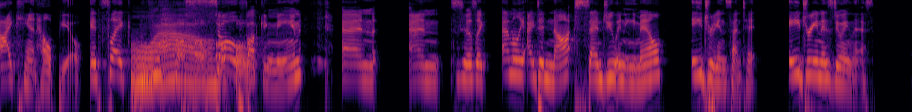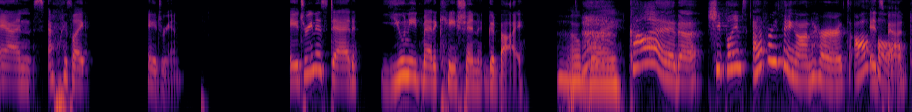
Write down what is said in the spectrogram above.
I can't help you. It's like Wow. so oh. fucking mean. And and Cecilia's like, Emily, I did not send you an email. Adrian sent it. Adrian is doing this. And Emily's like, Adrian. Adrian is dead. You need medication. Goodbye. Oh boy. God, she blames everything on her. It's awful. It's bad.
